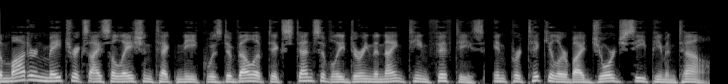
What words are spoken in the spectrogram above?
The modern matrix isolation technique was developed extensively during the 1950s, in particular by George C. Pimentel.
